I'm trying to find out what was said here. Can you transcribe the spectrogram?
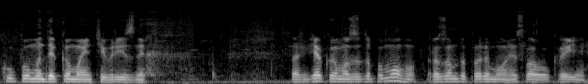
купу медикаментів різних. Так, дякуємо за допомогу. Разом до перемоги. Слава Україні!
